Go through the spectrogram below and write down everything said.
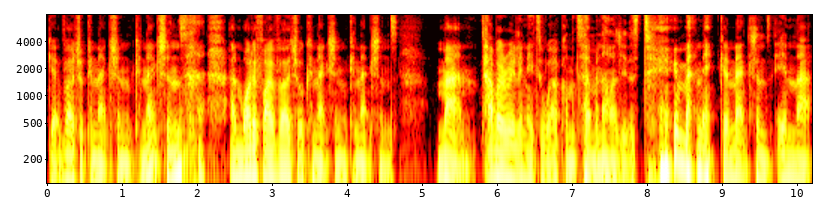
get virtual connection connections, and modify virtual connection connections man, Tableau really need to work on the terminology. There's too many connections in that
